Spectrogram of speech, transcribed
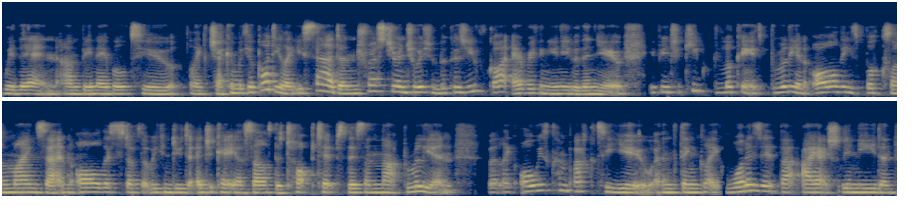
within and being able to like check in with your body like you said and trust your intuition because you've got everything you need within you. If you keep looking it's brilliant. All these books on mindset and all this stuff that we can do to educate ourselves the top tips this and that brilliant. But like always come back to you and think like what is it that i actually need? And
